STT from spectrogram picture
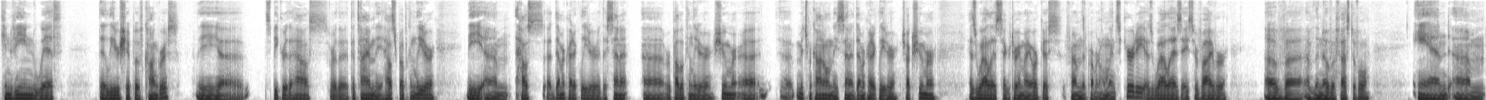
convened with the leadership of Congress, the uh, Speaker of the House, or the at the time the House Republican leader, the um, House uh, Democratic leader, the Senate uh, Republican leader Schumer, uh, uh, Mitch McConnell, and the Senate Democratic leader Chuck Schumer, as well as Secretary Mayorkas from the Department of Homeland Security, as well as a survivor of uh, of the Nova Festival, and um,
